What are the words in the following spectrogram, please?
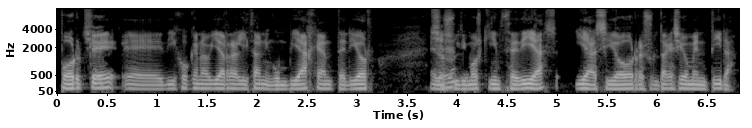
porque eh, dijo que no había realizado ningún viaje anterior en los últimos 15 días y ha sido resulta que ha sido mentira,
